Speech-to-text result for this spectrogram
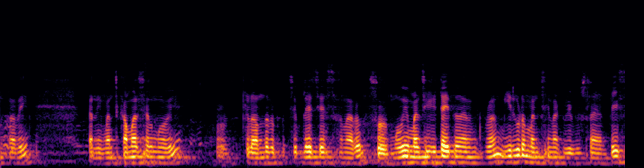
ఉంటుంది. కానీ మంచి కమర్షియల్ మూవీ. ఇక్కడ అందరూ ప్లేస్ చేస్తున్నారు. సో మూవీ మంచి హిట్ అవుతుంది అనుకుంటున్నాను మీరు కూడా మంచి నాకు రివ్యూస్ రాయండి ప్లీజ్.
